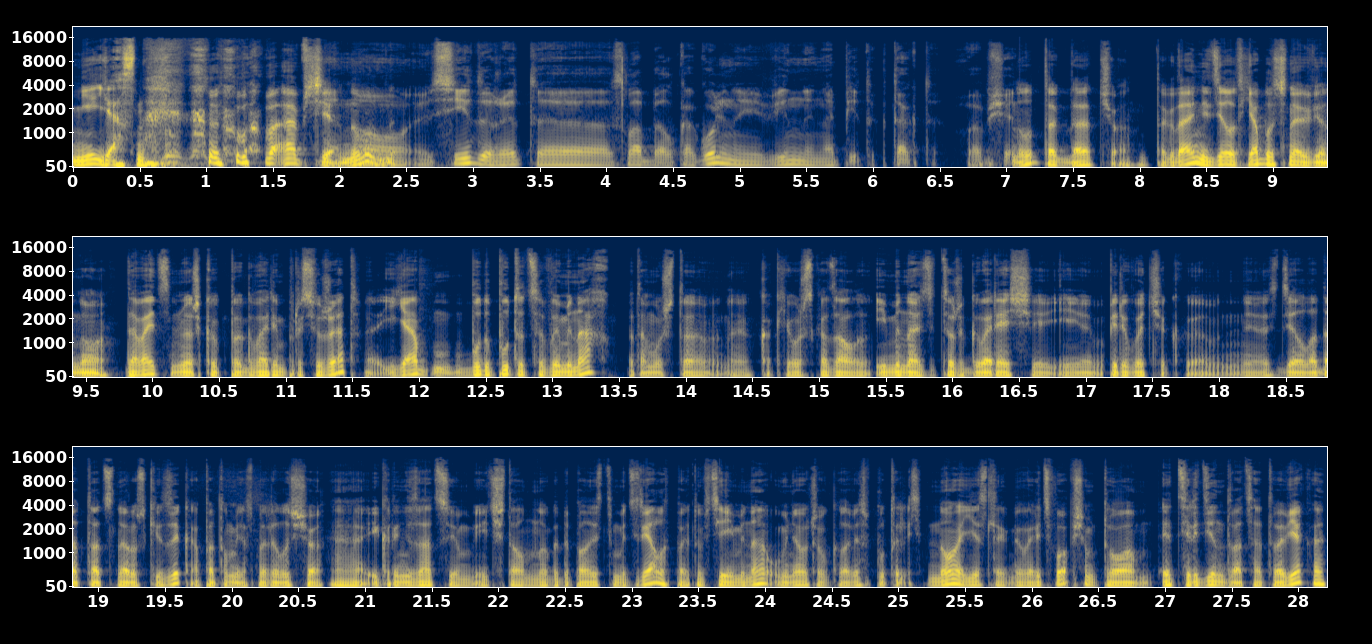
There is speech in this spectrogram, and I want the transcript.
не ясно вообще. Ну, сидр — это слабоалкогольный винный напиток, так-то вообще. Ну, тогда что? Тогда они делают яблочное вино. Давайте немножко поговорим про сюжет. Я буду путаться в именах, потому что, э, как я уже сказал, имена здесь тоже говорящие, и переводчик э, сделал адаптацию на русский язык, а потом я смотрел еще э, экранизацию и читал много дополнительных материалов, поэтому все имена у меня уже в голове спутались. Но если говорить в общем, то это середина 20 века.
